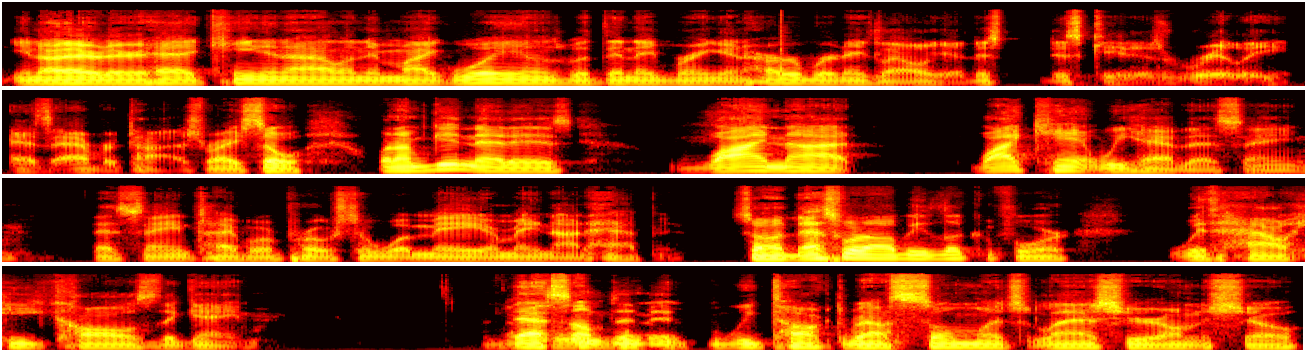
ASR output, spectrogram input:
you know, they, they had Keenan Allen and Mike Williams, but then they bring in Herbert, and he's like, "Oh yeah, this this kid is really as advertised, right?" So what I'm getting at is, why not? Why can't we have that same that same type of approach to what may or may not happen? So that's what I'll be looking for with how he calls the game. That's something that we talked about so much last year on the show.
